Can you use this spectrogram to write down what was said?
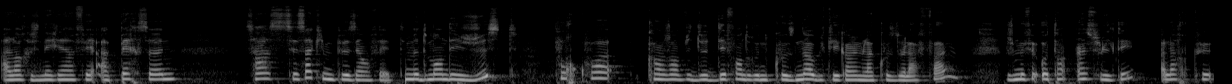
alors que je n'ai rien fait à personne, ça, c'est ça qui me pesait en fait. Je me demandais juste pourquoi, quand j'ai envie de défendre une cause noble, qui est quand même la cause de la femme, je me fais autant insulter, alors que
